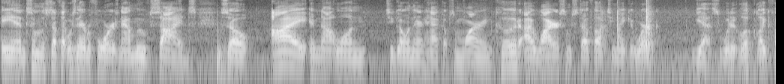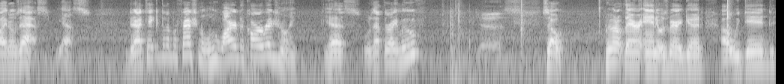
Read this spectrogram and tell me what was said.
and some of the stuff that was there before is now moved sides. So I am not one to go in there and hack up some wiring. Could I wire some stuff up to make it work? Yes. Would it look like Fido's ass? Yes did I take it to the professional who wired the car originally? Yes. Was that the right move? Yes. So, we went up there and it was very good. Uh, we did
